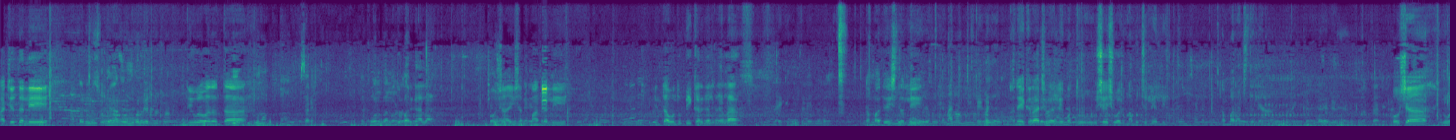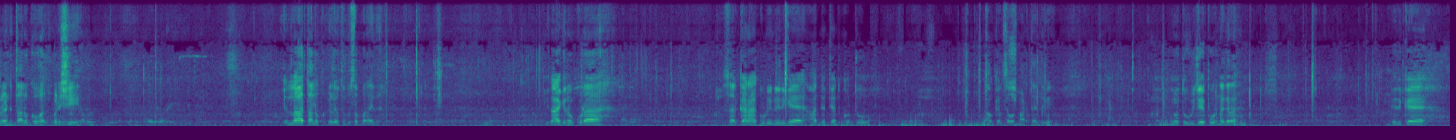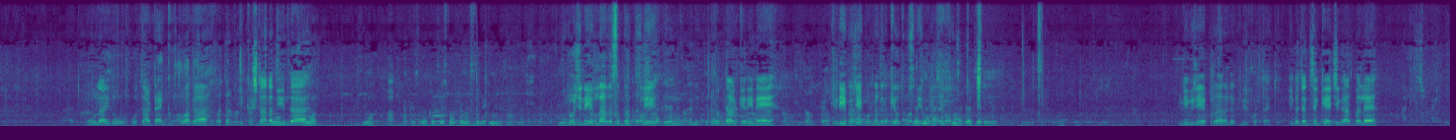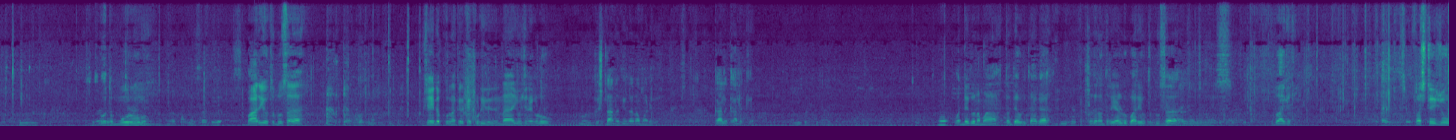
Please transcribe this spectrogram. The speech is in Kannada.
ರಾಜ್ಯದಲ್ಲಿ ತೀವ್ರವಾದಂಥ ಸರಿ. ಫೋನ್ ಬಂದು ಒಂದು ಬರಗಾಲ. ಬಹುಶಃ ಈ ಶತಮಾನದಲ್ಲಿ ಇಂಥ ಒಂದು ಭೀಕರ ಗಲಗಾಲ ನಮ್ಮ ದೇಶದಲ್ಲಿ ಅನೇಕ ರಾಜ್ಯಗಳಲ್ಲಿ ಮತ್ತು ವಿಶೇಷವಾಗಿ ನಮ್ಮ ಜಿಲ್ಲೆಯಲ್ಲಿ ನಮ್ಮ ರಾಜ್ಯದಲ್ಲಿ. ಬಹುಶಃ ಏಳೆಂಟು ತಾಲೂಕು ಹೊರತುಪಡಿಸಿ ಎಲ್ಲ ತಾಲೂಕುಗಳು ಇವತ್ತು ದಿವಸ ಬರ ಇದೆ. ಇದಾಗಿನೂ ಕೂಡ ಸರ್ಕಾರ ಕುಡಿಯುವ ನೀರಿಗೆ ಆದ್ಯತೆಯನ್ನು ಕೊಟ್ಟು ನಾವು ಕೆಲಸವನ್ನು ಮಾಡ್ತಾ ಇದ್ದೀವಿ. ಇವತ್ತು ವಿಜಯಪುರ ನಗರ ಇದಕ್ಕೆ ಮೂಲ ಇದು ಭೂತ್ನಾಳ್ ಟ್ಯಾಂಕ್. ಅವಾಗ ಈ ಕೃಷ್ಣಾ ನದಿಯಿಂದ ಯೋಜನೆ ಇರಲಾರದ ಸಂದರ್ಭದಲ್ಲಿ ಭೂತ್ನಾಳ್ ಕೆರೆನೇ ಇಡೀ ವಿಜಯಪುರ ನಗರಕ್ಕೆ. ಇಡೀ ವಿಜಯಪುರ ನಗರಕ್ಕೆ ನೀರು ಕೊಡ್ತಾ ಇತ್ತು. ಈಗ ಜನಸಂಖ್ಯೆ ಹೆಚ್ಚಿಗಾದ್ಮೇಲೆ ಇವತ್ತು ಮೂರು ಬಾರಿ ಇವತ್ತು ದಿವಸ ವಿಜಯನಪುರ ನಗರಕ್ಕೆ ಕುಡಿಯುವ ನೀರಿನ ಯೋಜನೆಗಳು ಕೃಷ್ಣಾ ನದಿಯಿಂದ ನಾವು ಮಾಡಿದ್ವಿ. ಕಾಲ ಕಾಲಕ್ಕೆ. ಒಂದೇದು ನಮ್ಮ ತಂದೆಯವರಿದ್ದಾಗ ತದನಂತರ ಎರಡು ಬಾರಿ ಇವತ್ತು ದಿವಸ ಇದು ಆಗಿದೆ. ಫಸ್ಟ್ ಏಜು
